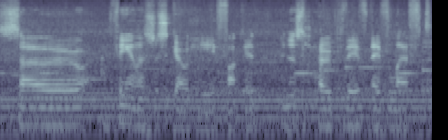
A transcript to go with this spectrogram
So, I'm thinking let's just go here. Fuck it. And just hope they've, they've left.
